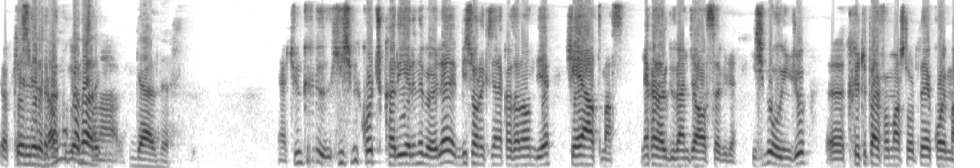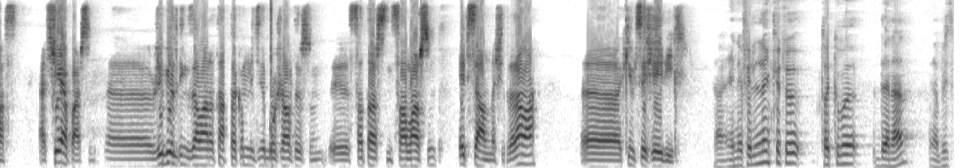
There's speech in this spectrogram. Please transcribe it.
Yok, Ellerinden bu kadar geldi. Yani çünkü hiçbir koç kariyerini böyle bir sonraki sene kazanalım diye şeye atmaz. Ne kadar güvence alsa bile. Hiçbir oyuncu e, kötü performans ortaya koymaz. Yani şey yaparsın. E, rebuilding zamanı tam takımın içini boşaltırsın. e, satarsın, salarsın. Hepsi anlaşılır ama e, kimse şey değil. Yani NFL'in en kötü takımı denen ya biz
